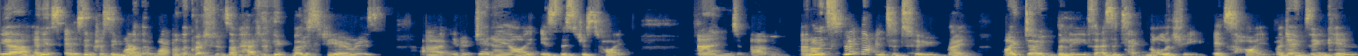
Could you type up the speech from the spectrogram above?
Yeah. And it's it's interesting. One of the one of the questions I've had, I think, most year is, uh, you know, Gen AI is this just hype? And um, and I would split that into two, right? I don't believe that as a technology it's hype. I don't think in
